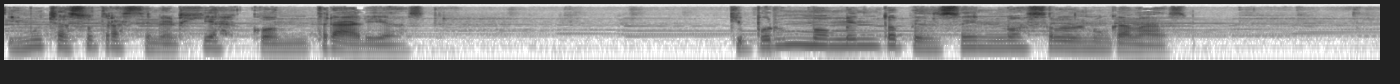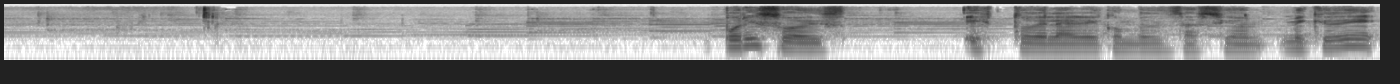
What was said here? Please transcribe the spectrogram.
y muchas otras energías contrarias, que por un momento pensé en no hacerlo nunca más. Por eso es esto de la ley de compensación. Me quedé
